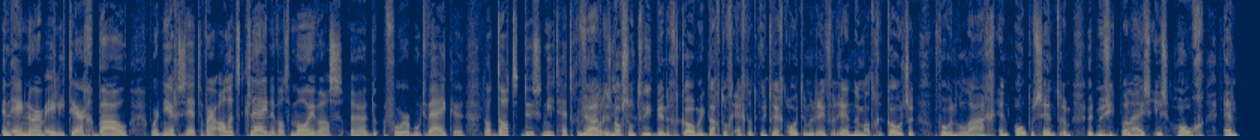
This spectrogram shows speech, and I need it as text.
een enorm elitair gebouw wordt neergezet... waar al het kleine wat mooi was eh, voor moet wijken... dat dat dus niet het geval Ja, er is nog zo'n tweet binnengekomen. Ik dacht toch echt dat Utrecht ooit een referendum had gekozen... voor een laag en open centrum. Het Muziekpaleis is hoog en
